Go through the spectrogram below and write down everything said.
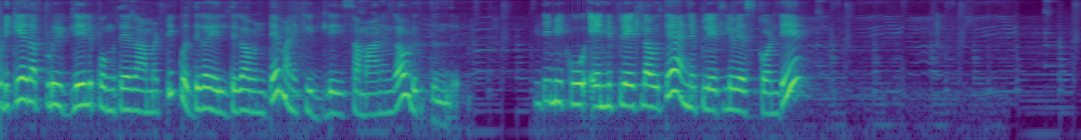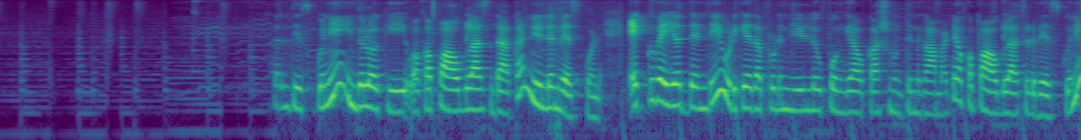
ఉడికేటప్పుడు ఇడ్లీలు పొంగుతాయి కాబట్టి కొద్దిగా హెల్త్గా ఉంటే మనకి ఇడ్లీ సమానంగా ఉడుకుతుంది. అంటే మీకు ఎన్ని ప్లేట్లు అవుతే అన్ని ప్లేట్లు వేసుకోండి. పాత్రను తీసుకుని ఇందులోకి ఒక పావు గ్లాస్ దాకా నీళ్ళని వేసుకోండి. ఎక్కువ వేయొద్దండి. ఉడికేటప్పుడు నీళ్ళు పొంగే అవకాశం ఉంటుంది కాబట్టి ఒక పావు గ్లాసుడు వేసుకుని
